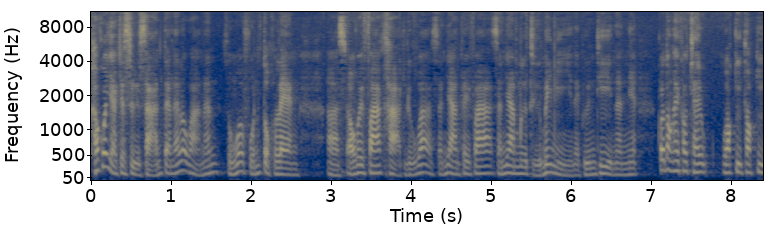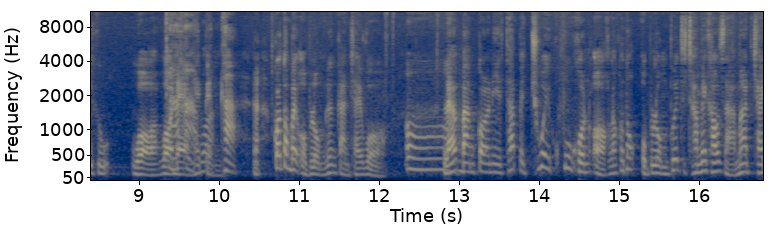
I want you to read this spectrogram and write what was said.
เขาก็อยากจะสื่อสารแต่ในระหว่างนั้น สมมติว่าฝนตกแรงอ่าเสาไฟฟ้าขาดหรือว่าสัญญาณไฟฟ้าสัญญาณมือถือไม่มีในพื้นที่นั้นเนี่ยก็ต้องให้เขาใช้วอกกี้ทอกกี้คือ วอวอแดงให้เป็น ค่ะนะก็ต้องไปอบรมเรื่องการใช้วอโอ้แล้วบางกรณีถ้าไปช่วยผู้คนออกเราก็ต้องอบรมเพื่อจะทำให้เขาสามารถใช้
